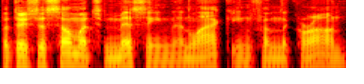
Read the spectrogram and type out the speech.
But there's just so much missing and lacking from the Quran.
